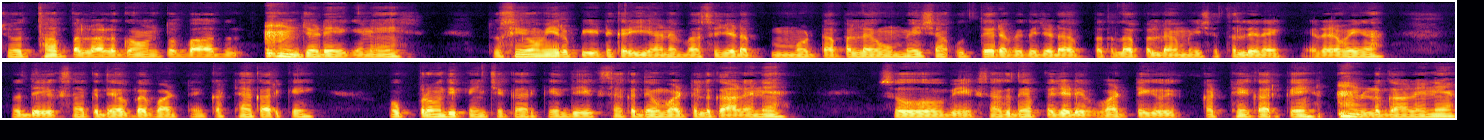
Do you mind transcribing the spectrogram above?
ਚੌਥਾ ਪੱਲਾ ਲਗਾਉਣ ਤੋਂ ਬਾਅਦ ਜਿਹੜੇ ਹੈਗੇ ਨੇ ਤੁਸੀਂ ਉਹ ਵੀ ਰਿਪੀਟ ਕਰੀ ਜਾਣਾ, ਬਸ ਜਿਹੜਾ ਮੋਟਾ ਪੱਲਾ ਉਹ ਹਮੇਸ਼ਾ ਉੱਤੇ ਰਹੇਗਾ, ਜਿਹੜਾ ਪਤਲਾ ਪੱਲਾ ਹਮੇਸ਼ਾ ਥੱਲੇ ਰਹਿ- ਰਹੇਗਾ। ਸੋ ਦੇਖ ਸਕਦੇ ਹੋ ਆਪਾਂ ਵੱਟ ਇਕੱਠਾ ਕਰਕੇ, ਉੱਪਰੋਂ ਦੀ ਪਿੰਚ ਕਰਕੇ ਦੇਖ ਸਕਦੇ ਹੋ ਵੱਟ ਲਗਾ ਲੈਣੇ ਆ। ਸੋ ਵੇਖ ਸਕਦੇ ਆਪਾਂ ਜਿਹੜੇ ਵੱਟ ਹੈਗੇ ਉਹ ਇਕੱਠੇ ਕਰਕੇ ਲਗਾ ਲੈਣੇ ਆ।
